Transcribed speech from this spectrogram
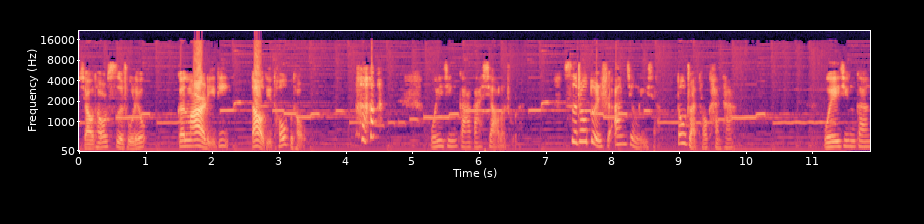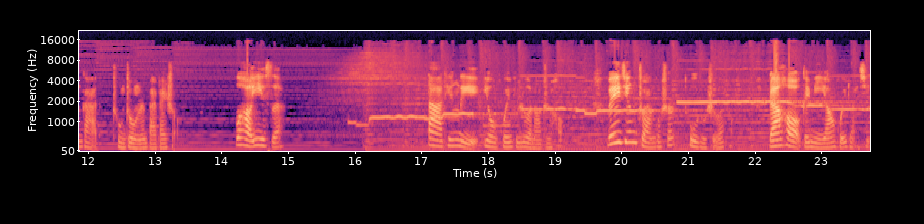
小偷四处溜，跟了二里地，到底偷不偷？哈哈，维京嘎嘎笑了出来。四周顿时安静了一下，都转头看他。维京尴尬的冲众人摆摆手：“不好意思。”大厅里又恢复热闹之后，维京转过身吐吐舌头，然后给米阳回短信：“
